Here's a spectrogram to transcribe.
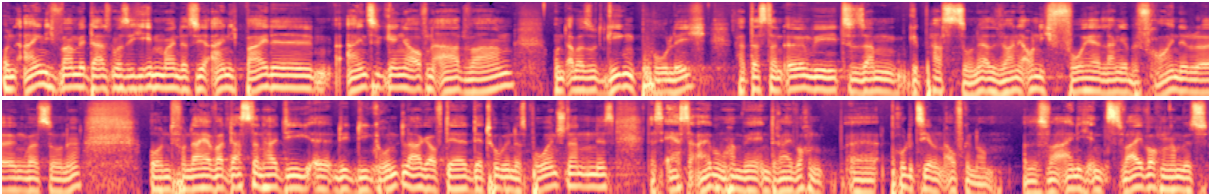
Und eigentlich waren wir das, was ich eben meinte, dass wir eigentlich beide Einzelgänger auf eine Art waren und aber so gegenpolig hat das dann irgendwie zusammengepasst so. Ne? Also wir waren ja auch nicht vorher lange befreundet oder irgendwas so. Ne? Und von daher war das dann halt die, äh, die, die Grundlage, auf der der Tobi und das Bo entstanden ist. Das erste Album haben wir in drei Wochen äh, produziert und aufgenommen. Also es war eigentlich in zwei Wochen haben wir es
